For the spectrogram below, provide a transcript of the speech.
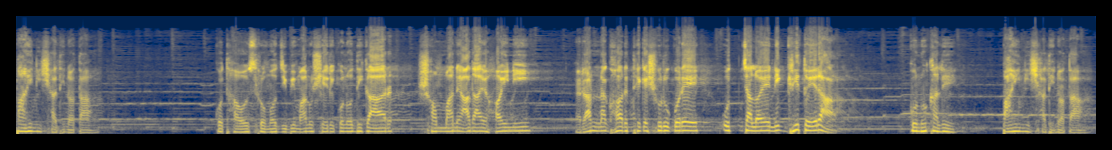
পায়নি স্বাধীনতা। কোথাও শ্রমজীবী মানুষের কোন অধিকার সম্মানে আদায় হয়নি। রান্নাঘর থেকে শুরু করে উচ্চালয়ে নিঘৃত এরা। কোনো কালে পায়নি স্বাধীনতা।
